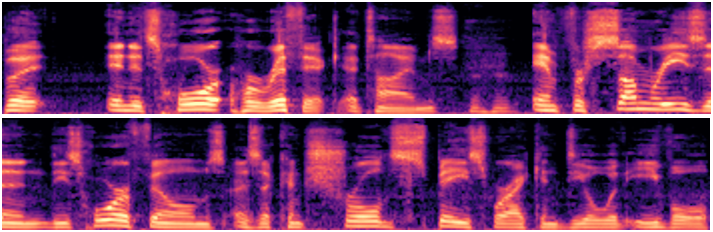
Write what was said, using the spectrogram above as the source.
but and it's hor- horrific at times. And for some reason, these horror films as a controlled space where I can deal with evil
